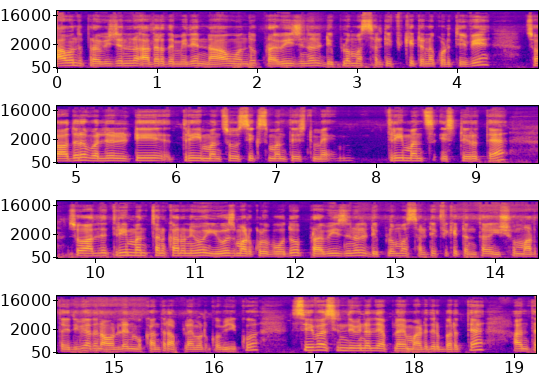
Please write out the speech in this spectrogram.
ಆ ಒಂದು ಪ್ರೊವಿಷನಲ್ ಆಧಾರದ ಮೇಲೆ ನಾವು ಒಂದು ಪ್ರೊವಿಷನಲ್ ಡಿಪ್ಲೊಮಾ ಸರ್ಟಿಫಿಕೇಟನ್ನು ಕೊಡ್ತೀವಿ. ಸೊ ಅದರ validity three months six month ಇಷ್ಟು ಮೇ ತ್ರೀ ಮಂತ್ಸ್ ಇಷ್ಟು ಇರುತ್ತೆ ಸೊ ಅಲ್ಲಿ ತ್ರೀ ಮಂತ್ ತನಕ ನೀವು ಯೂಸ್ ಮಾಡ್ಕೊಳ್ಬೋದು. ಪ್ರೊವಿಷನಲ್ ಡಿಪ್ಲೊಮಾ ಸರ್ಟಿಫಿಕೇಟ್ ಅಂತ ಇಶ್ಯೂ ಮಾಡ್ತಾ ಇದ್ದೀವಿ ಅದನ್ನು ಆನ್ಲೈನ್ ಮುಖಾಂತರ ಅಪ್ಲೈ ಮಾಡ್ಕೋಬೇಕು. ಸೇವಾ ಸಿಂಧುವಿನಲ್ಲಿ ಅಪ್ಲೈ ಮಾಡಿದ್ರೆ ಬರುತ್ತೆ ಅಂತ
